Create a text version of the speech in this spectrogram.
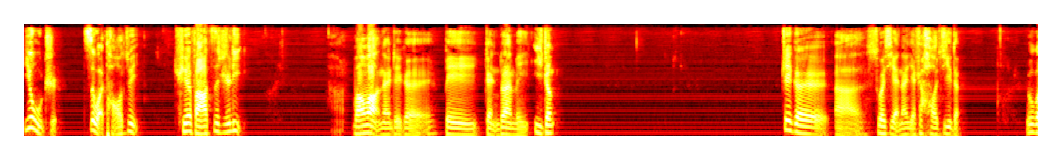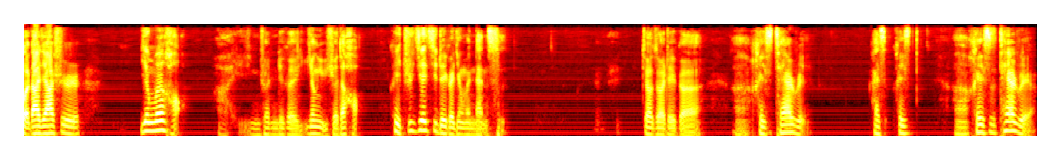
幼稚、自我陶醉、缺乏自制力，啊，往往呢，这个被诊断为癔症。这个啊缩写呢也是好记的。如果大家是英文好啊，你说你这个英语学的好，可以直接记这个英文单词，叫做这个啊 hysteria，hys hys 啊 hysteria。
